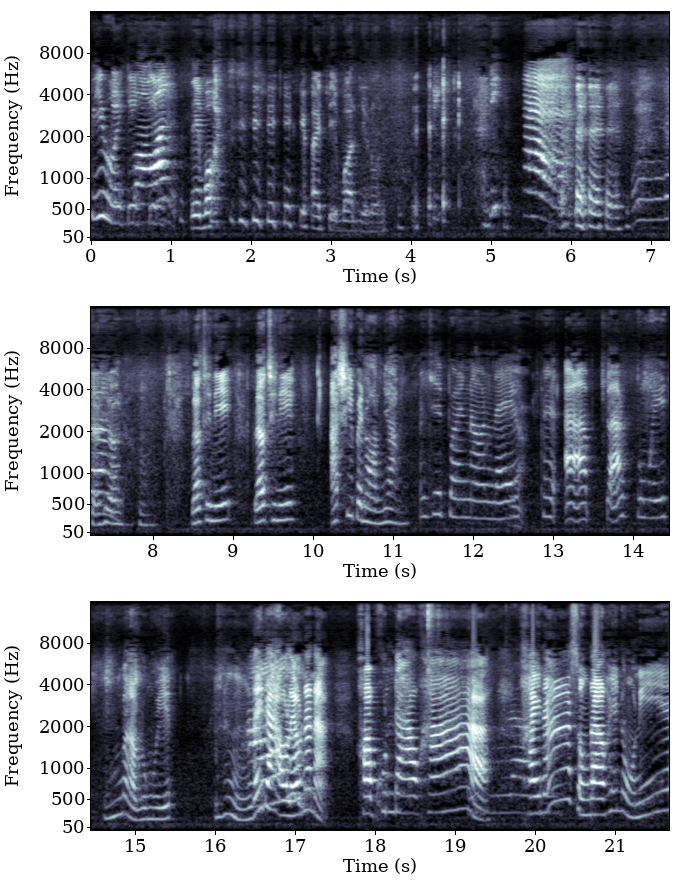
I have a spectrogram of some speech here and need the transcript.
พี่พลอยกินเตะบอลพี่พลอยเตะบอลอยู่นู่น แล้วทีนี้แล้วทีนี้อาชีพไปนอนยังอาชีพไปนอนแล้วไปอาบน้ำตรงนี้อืมกับลุงวิทย์อื้อหือได้ดาวแล้วนั่นน่ะ ขอบคุณดาวค่ะ ใครนะส่งดาวให้หนูเนี่ย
